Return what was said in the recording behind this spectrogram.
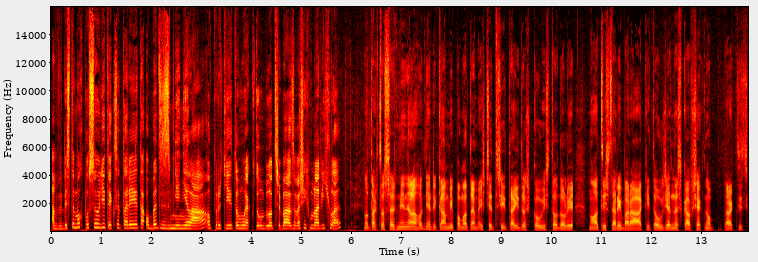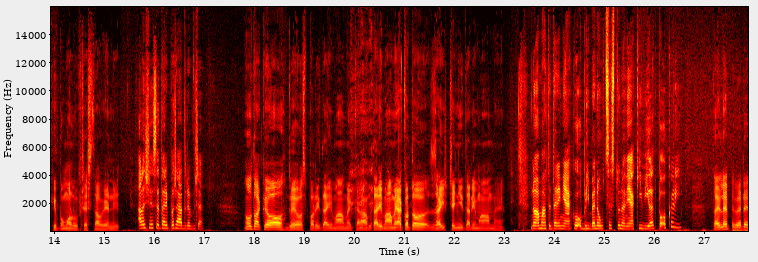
A vy byste mohl posoudit, jak se tady ta obec změnila oproti tomu, jak tomu bylo třeba za vašich mladých let? No tak to se změnilo hodně, říkám, my pamatujeme ještě tři tady do školy stodoly, no a ty staré baráky, to už je dneska všechno prakticky pomalu přestavěný. Ale že se tady pořád dobře. No tak jo, dvě hospody tady máme, krám tady máme, jako to zajištění tady máme. No a máte tady nějakou oblíbenou cestu na nějaký výlet po okolí? Tadyhle vede,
